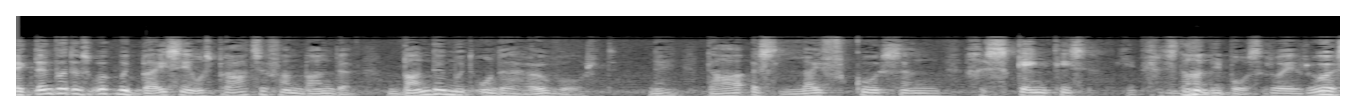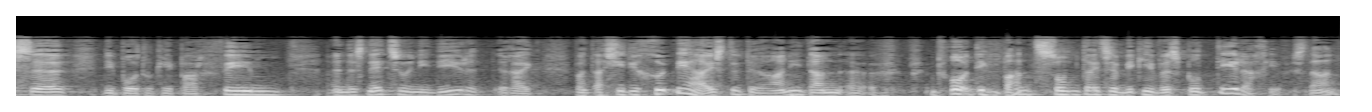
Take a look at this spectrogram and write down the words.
Ek dink wat ons ook moet bysê, ons praat so van bande. Bande moet onderhou word, né? Nee? Daar is lyfkosing, geskenkies, jy verstaan die bosrooi rose, die botteltjie parfuum en dis net so in die diereryk want as jy die goed nie huis toe dra nie dan uh, word die band soms 'n bietjie wispelturig, jy verstaan?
